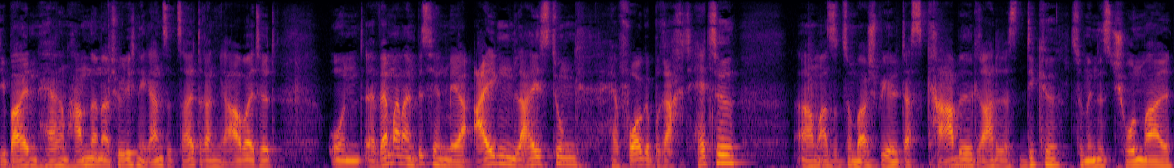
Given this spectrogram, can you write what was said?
die beiden Herren haben da natürlich eine ganze Zeit dran gearbeitet. Und äh, wenn man ein bisschen mehr Eigenleistung hervorgebracht hätte, also zum Beispiel das Kabel, gerade das dicke, zumindest schon mal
